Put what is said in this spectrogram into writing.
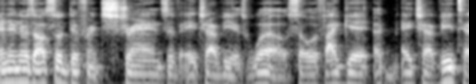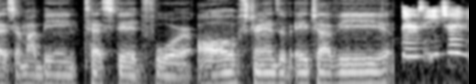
And then there's also different strands of HIV as well. So if I get an HIV test, am I being tested for all strands of HIV? There's HIV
